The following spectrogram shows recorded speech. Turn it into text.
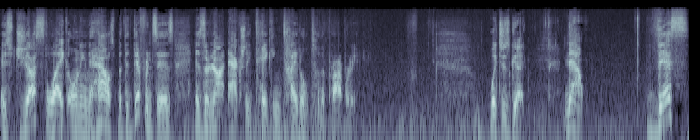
It's just like owning the house, but the difference is is they're not actually taking title to the property, which is good. Now, this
